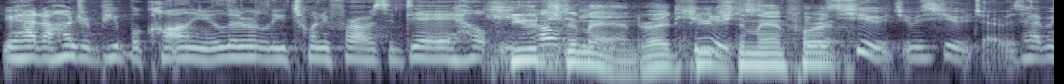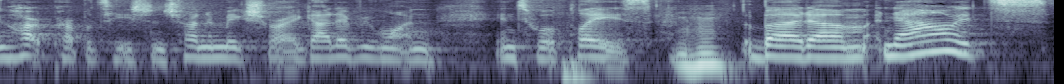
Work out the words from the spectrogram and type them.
you had hundred people calling you literally twenty four hours a day. Help me, Huge me. demand, right? Huge demand for it. was it. Was huge. It was huge. I was having heart palpitations trying to make sure I got everyone into a place. Mm-hmm. But um, now it's.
